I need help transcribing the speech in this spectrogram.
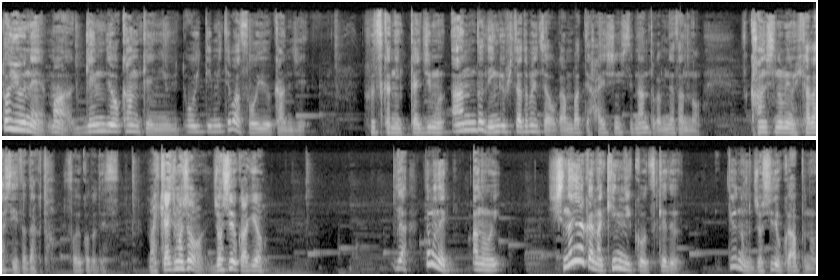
というねまあ減量関係においてみてはそういう感じ。2日に1回ジムリングフィットアドベンチャーを頑張って配信してなんとか皆さんの監視の目を光らせていただくと。そういうことです。巻き返しましょう。女子力上げよう。いや、でもね、あの、しなやかな筋肉をつけるっていうのも女子力アップの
